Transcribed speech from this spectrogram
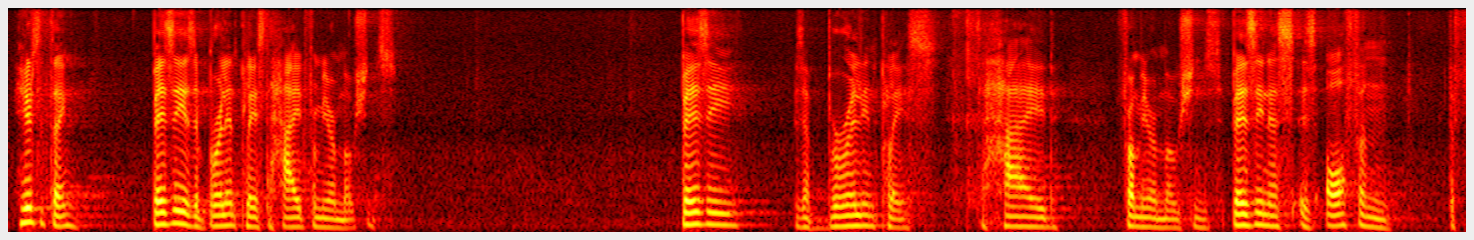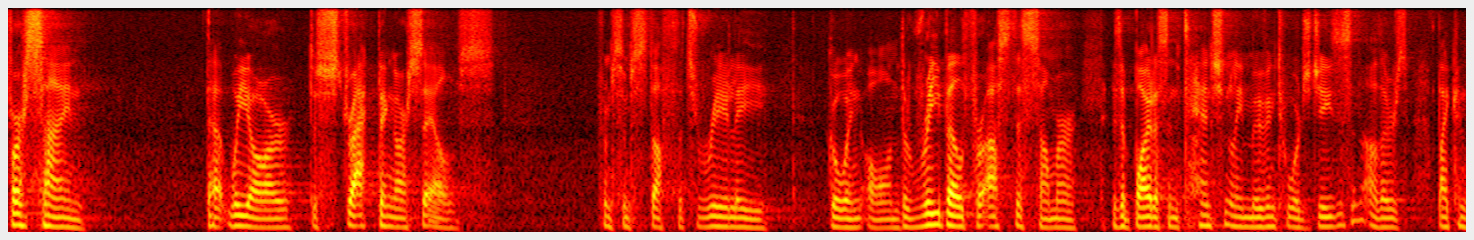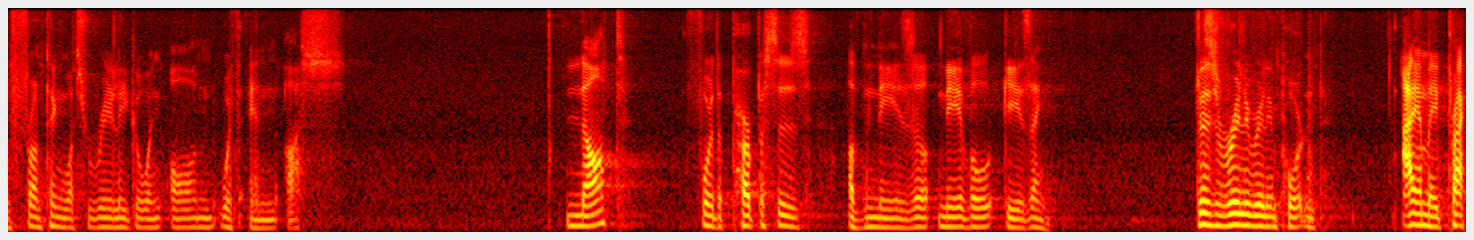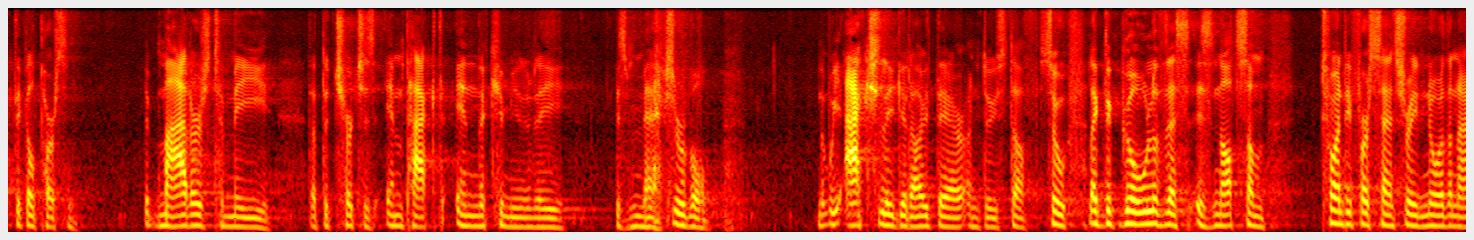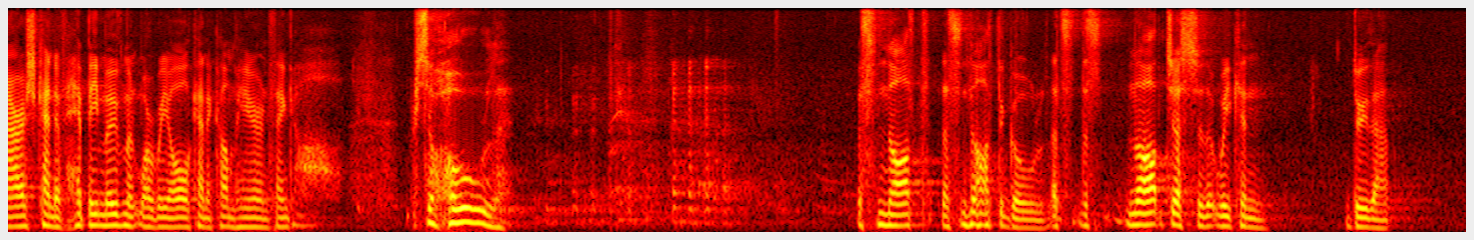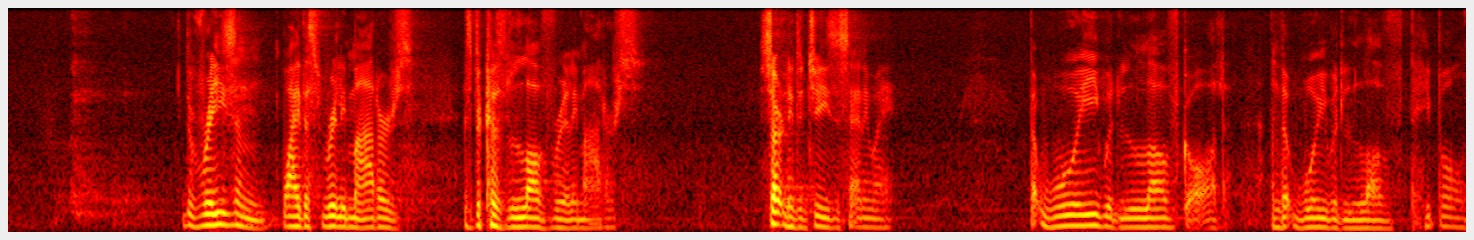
Here's the thing busy is a brilliant place to hide from your emotions. Busy is a brilliant place to hide from your emotions. Busyness is often the first sign that we are distracting ourselves from some stuff that's really going on. The rebuild for us this summer is about us intentionally moving towards Jesus and others by confronting what's really going on within us. Not for the purposes of nasal, navel gazing. This is really, really important. I am a practical person. It matters to me that the church's impact in the community is measurable. That we actually get out there and do stuff. So, like, the goal of this is not some 21st century Northern Irish kind of hippie movement where we all kind of come here and think, oh, we're so whole. That's not, that's not the goal. That's, that's not just so that we can do that. The reason why this really matters is because love really matters. Certainly to Jesus, anyway. That we would love God and that we would love people.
